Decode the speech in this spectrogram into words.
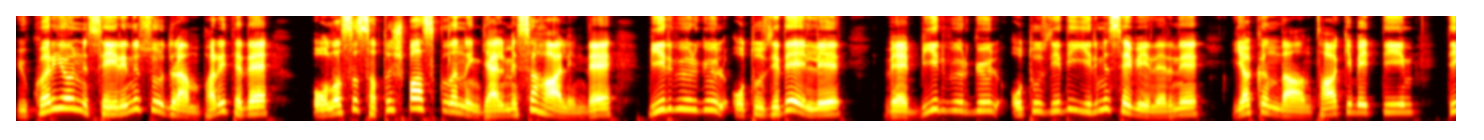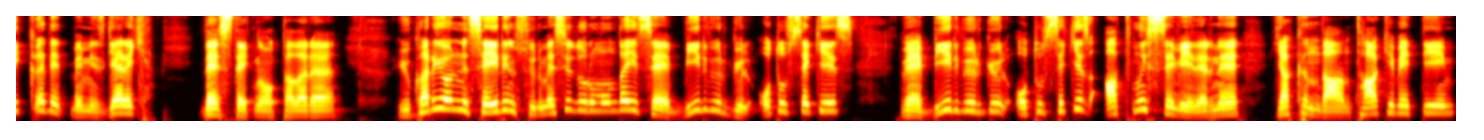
yukarı yönlü seyrini sürdüren paritede olası satış baskılarının gelmesi halinde 1,3750 ve 1,3720 seviyelerini yakından takip ettiğim, dikkat etmemiz gerek destek noktaları. Yukarı yönlü seyrin sürmesi durumunda ise 1,38 ve 1,3860 seviyelerini yakından takip ettiğim,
